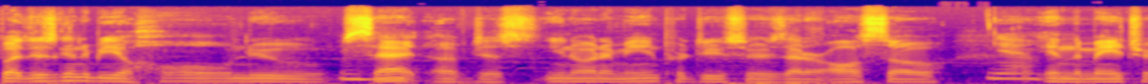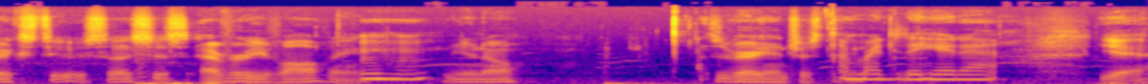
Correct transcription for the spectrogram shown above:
But there's going to be a whole new Mm-hmm. set of just, you know what I mean, producers that are also Yeah. in the matrix too. So it's just ever evolving, Mm-hmm. you know. It's very interesting. I'm ready to hear that. yeah.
